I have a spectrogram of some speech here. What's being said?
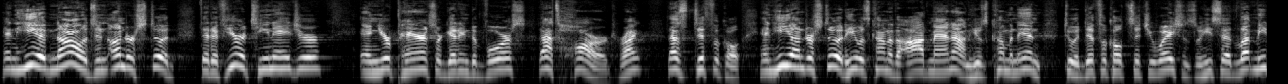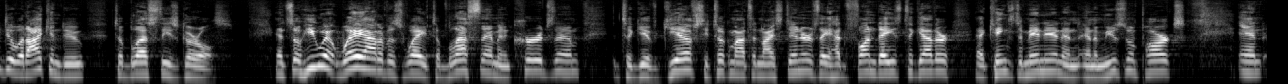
And he acknowledged and understood that if you're a teenager and your parents are getting divorced, that's hard, right? That's difficult. And he understood. He was kind of the odd man out. He was coming in to a difficult situation. So he said, Let me do what I can do to bless these girls. And so he went way out of his way to bless them encourage them, to give gifts. He took them out to nice dinners. They had fun days together at King's Dominion and, and amusement parks. And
